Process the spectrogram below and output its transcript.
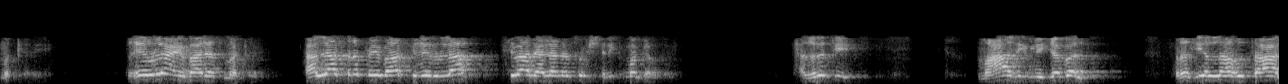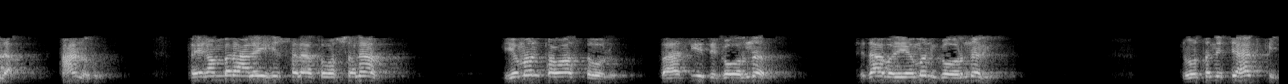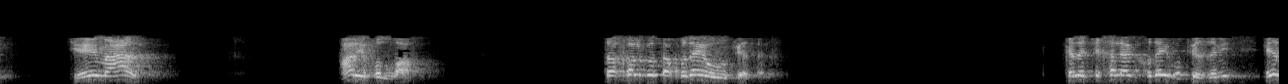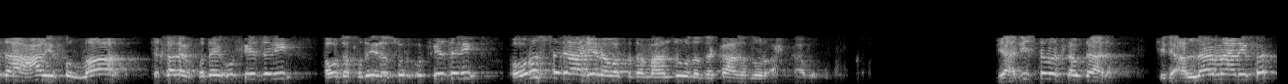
مکه غیر الله عبادت مکه الله سره په عبادت کې غیر الله سوا د الله نه څوک شریک مګر حضرت معاذ ابن جبل رضی الله تعالی عنه پیغمبر علیه الصلاۃ والسلام یمن تواستول په حیثیت گورنر چې دا به یمن گورنر نو ته نصيحت کوي چې معاذ عرف الله ته خلکو ته خدای وروپی سره کله چې خلک خدای او پیژني اذا عرف الله چې خلک خدای او پیژني او د خدای رسول او پیژني او رسته د هغه نه ورته د مانزو د زکات نور احکام وکړي د حدیث ته مطلب دا ده چې د الله معرفت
